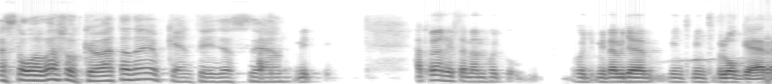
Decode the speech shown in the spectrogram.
Ezt olvasod, követed egyébként így? Ez hát, ilyen... mi, hát olyan értemem, hogy hogy mivel ugye, mint, mint blogger,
